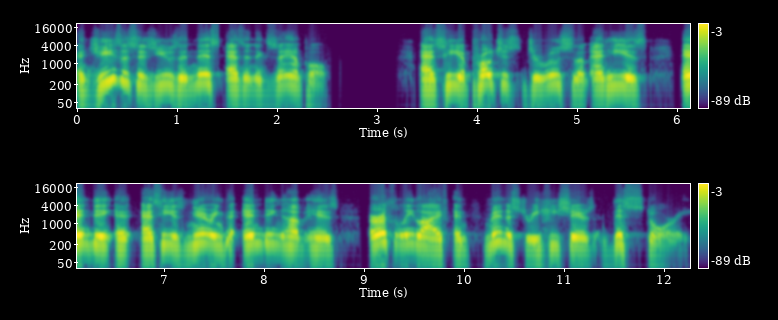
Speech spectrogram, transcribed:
And Jesus is using this as an example as he approaches Jerusalem and he is ending, as he is nearing the ending of his earthly life and ministry, he shares this story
